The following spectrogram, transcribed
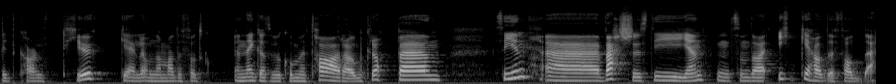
blitt kalt tjukk, eller om de hadde fått negative kommentarer om kroppen sin, uh, versus de jentene som da ikke hadde fått det.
